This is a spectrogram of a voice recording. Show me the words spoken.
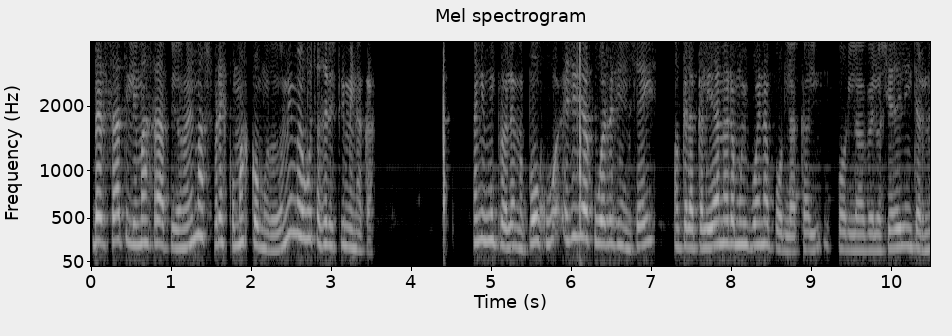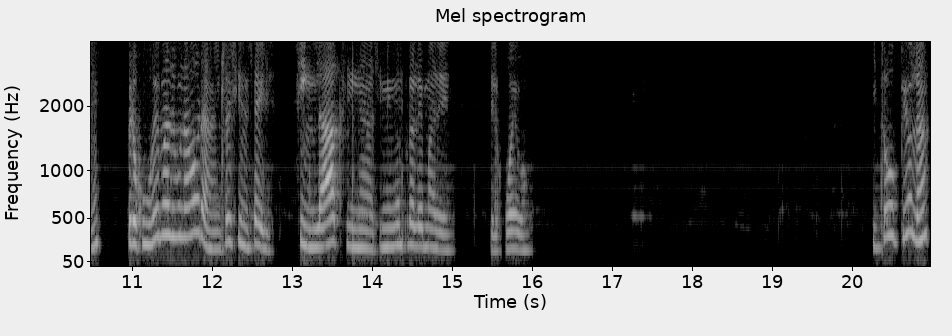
versátil y más rápido, ¿no? es más fresco, más cómodo. A mí me gusta hacer streaming acá. No hay ningún problema. Puedo jugar, ese día jugué Resident 6, aunque la calidad no era muy buena por la por la velocidad del internet, pero jugué más de una hora en Resident 6, sin lag, sin nada, sin ningún problema de, del juego. Y todo piola.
